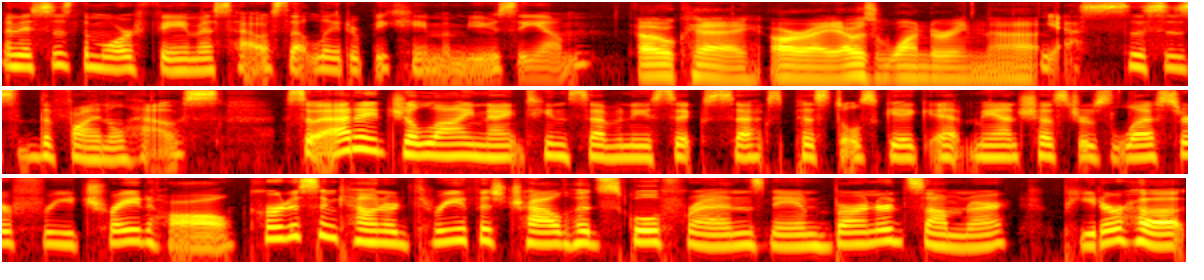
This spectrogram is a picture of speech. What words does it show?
And this is the more famous house that later became a museum. Okay, all right. I was wondering that. Yes, this is the final house. So, at a July 1976 Sex Pistols gig at Manchester's Lesser Free Trade Hall, Curtis encountered three of his childhood school friends named Bernard Sumner, Peter Hook,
